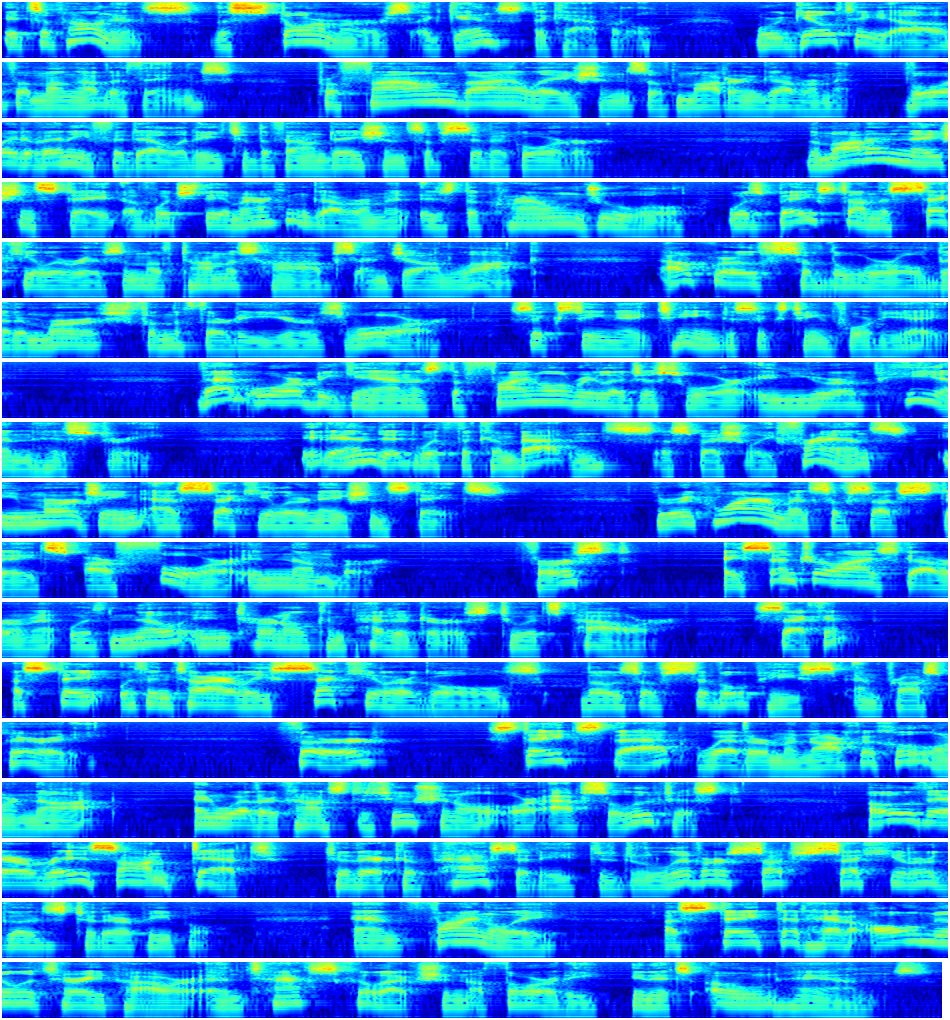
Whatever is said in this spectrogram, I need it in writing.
Its opponents, the stormers against the Capitol, were guilty of, among other things, profound violations of modern government, void of any fidelity to the foundations of civic order. The modern nation state, of which the American government is the crown jewel, was based on the secularism of Thomas Hobbes and John Locke, outgrowths of the world that emerged from the Thirty Years' War, 1618 to 1648. That war began as the final religious war in European history. It ended with the combatants, especially France, emerging as secular nation states. The requirements of such states are four in number. First, a centralized government with no internal competitors to its power. Second, a state with entirely secular goals, those of civil peace and prosperity. Third, states that, whether monarchical or not, and whether constitutional or absolutist, owe their raison d'etre to their capacity to deliver such secular goods to their people. And finally, a state that had all military power and tax collection authority in its own hands.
